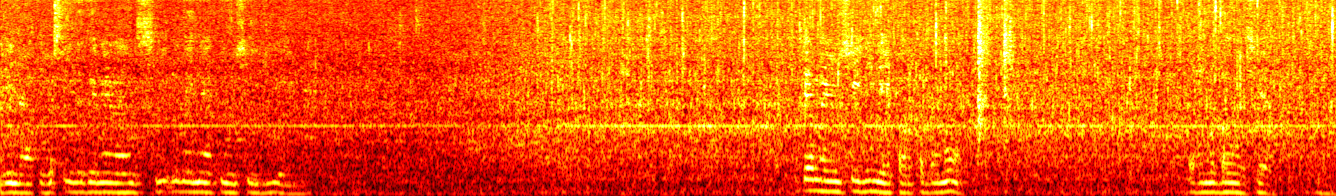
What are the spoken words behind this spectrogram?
Ilagay natin? Ilagay na natin, ilagay natin yung CDM. Ito yung yung niya, pampabango. Para mabango siya. Yan.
